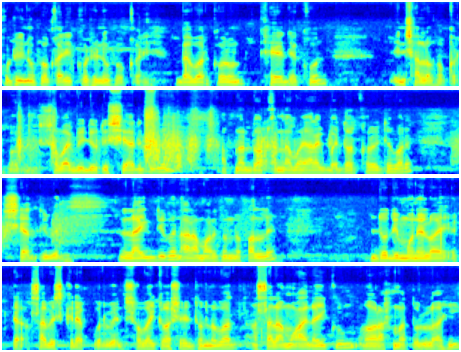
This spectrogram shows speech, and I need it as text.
কঠিন উপকারী কঠিন উপকারী। ব্যবহার করুন, খেয়ে দেখুন, ইনশাল্লাহ উপকার পাবেন। সবাই ভিডিওটি শেয়ার দিবেন, আপনার দরকার না ভাই আরেক ভাই দরকার হইতে পারে শেয়ার দিবেন। লাইক দিবেন আর আমার জন্য পারলে যদি মনে লয় একটা সাবস্ক্রাইব করবেন। সবাইকে অশেষ ধন্যবাদ। আসসালামু আলাইকুম ও রহমতুল্লাহি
